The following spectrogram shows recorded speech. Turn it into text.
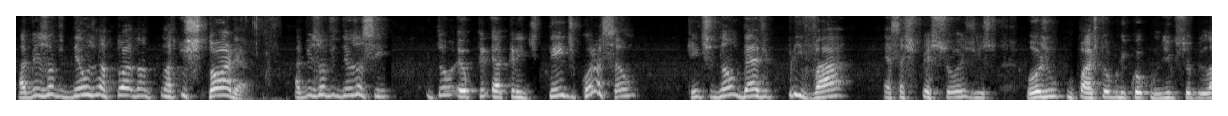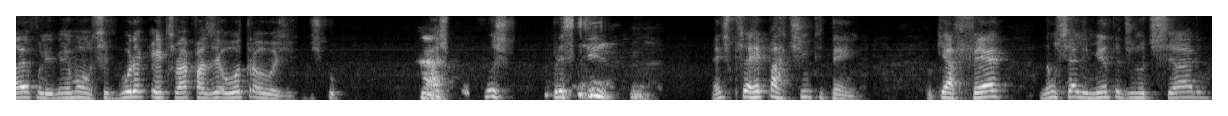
Às vezes ouve Deus na tua, na, na tua história. Às vezes ouve Deus assim. Então eu acreditei de coração que a gente não deve privar essas pessoas disso. Hoje um pastor brincou comigo sobre lá e eu falei, meu irmão, segura que a gente vai fazer outra hoje. Desculpa. Ah. As pessoas precisam. A gente precisa repartir o que tem. Porque a fé não se alimenta de noticiário,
